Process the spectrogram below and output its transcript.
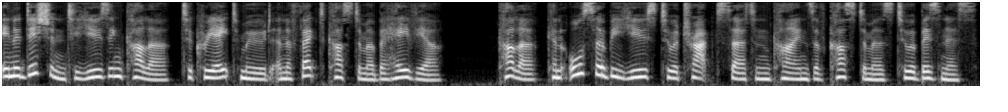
In addition to using color to create mood and affect customer behavior, color can also be used to attract certain kinds of customers to a business.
